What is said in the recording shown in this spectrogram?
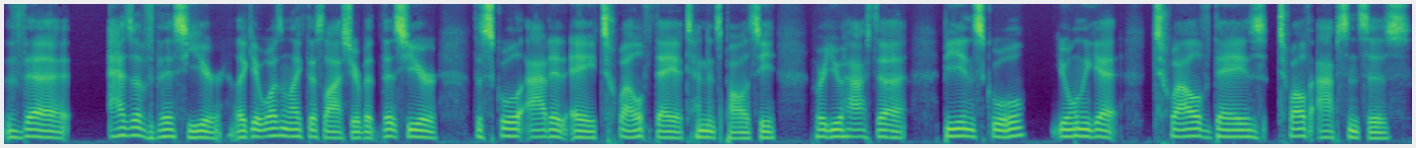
the as of this year, like it wasn't like this last year, but this year, the school added a 12 day attendance policy where you have to be in school. You only get 12 days, 12 absences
